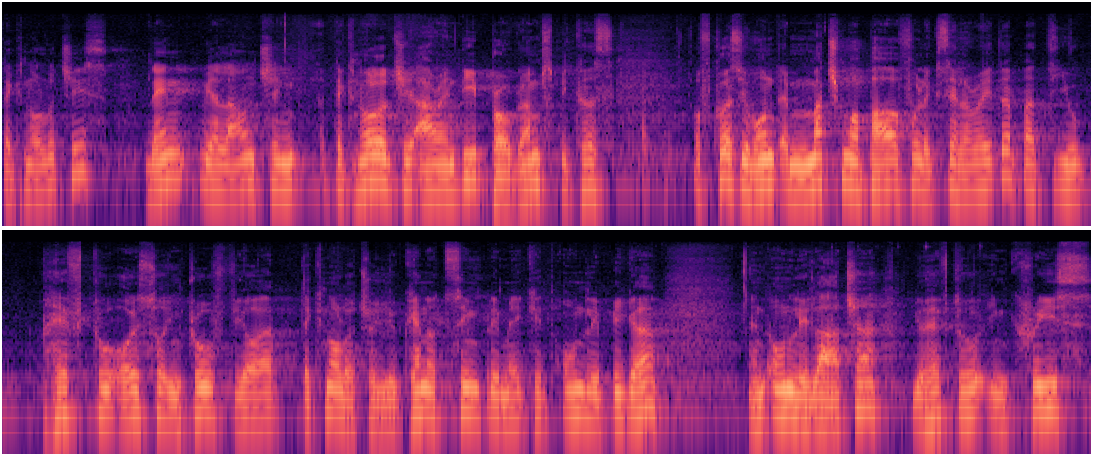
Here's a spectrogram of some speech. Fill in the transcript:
technologies. Then we are launching technology R&D programs because, of course, you want a much more powerful accelerator, but you have to also improve your technology. You cannot simply make it only bigger and only larger. You have to increase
